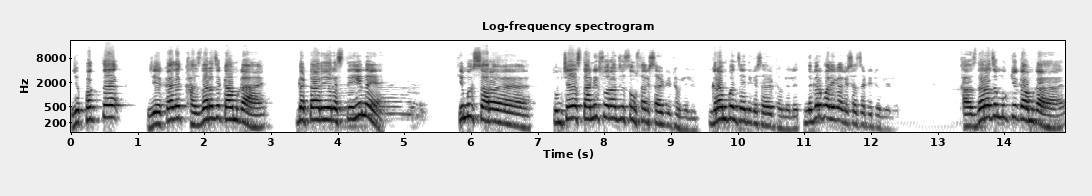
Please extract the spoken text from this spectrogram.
म्हणजे फक्त म्हणजे एखाद्या खासदाराचं काम काय आहे गटारी रस्ते हे नाही आहे. हे मग सार तुमच्या स्थानिक स्वराज्य संस्था कशासाठी ठेवलेले आहेत. ग्रामपंचायती कशासाठी ठेवलेले आहेत? नगरपालिका कशासाठी ठेवलेले आहेत? खासदाराचं मुख्य काम काय आहे?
